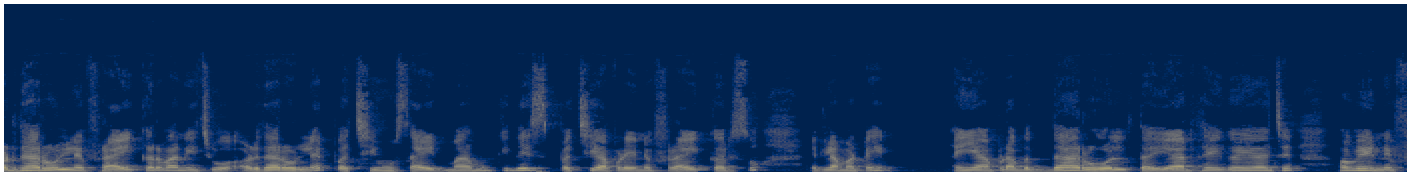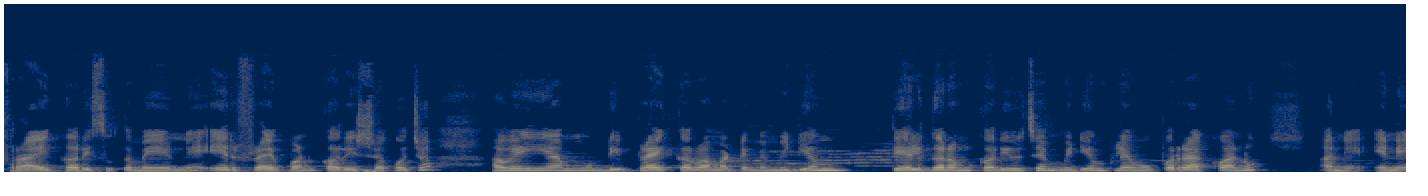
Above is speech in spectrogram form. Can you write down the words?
અડધા રોલને ફ્રાય કરવાની છું. અડધા રોલને પછી હું સાઈડમાં મૂકી દઈશ. પછી આપણે એને ફ્રાય કરશું. એટલા માટે અહીંયા આપણા બધા રોલ તૈયાર થઈ ગયા છે. હવે એને ફ્રાય કરીશું. તમે એને એર ફ્રાય પણ કરી શકો છો. હવે અહીંયા હું ડીપ ફ્રાય કરવા માટે મેં મીડિયમ તેલ ગરમ કર્યું છે, મીડિયમ ફ્લેમ ઉપર રાખવાનું અને એને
